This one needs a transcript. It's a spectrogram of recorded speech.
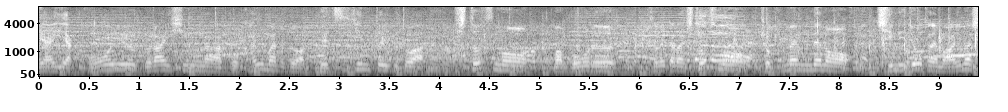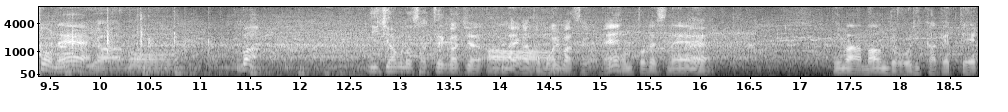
いやいやこういうグライシンが5回までとは別人ということは一つの、まあ、ボールそれから一つの局面での心理状態もありましょうね。いやあのまあ日ハムの作戦勝ちじゃないかと思いますよね。本当ですね、今、マウンドを降りかけて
